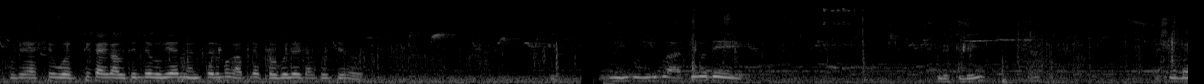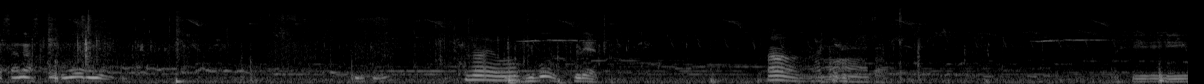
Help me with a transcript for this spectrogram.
पुढे असे वरती काय गावतील ते बघूया. नंतर मग आपल्या कबोले टाकूचे ही आतमध्ये दिसली अशी बसाना असते वर हो. पुढे. हा आता. दिसली. बघ. अशी ही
